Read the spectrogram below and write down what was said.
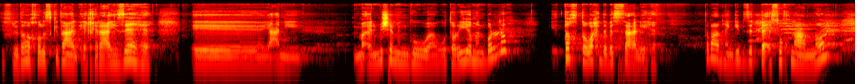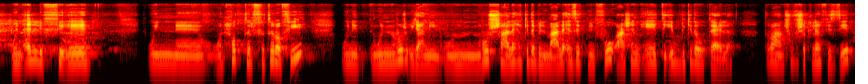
تفردها خالص كده على الآخر. عايزاها إيه يعني مقرمشة من جوه وطرية من بره تخطة واحدة بس عليها. طبعا هنجيب زيت بقى سخن على النار ونقلب فيه إيه؟ ون... ونحط الفطيرة فيه ون... ونرش يعني ونرش عليها كده بالمعلقة زيت من فوق عشان إيه؟ تقب كده وتعلى. طبعا شوفوا شكلها في الزيت.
